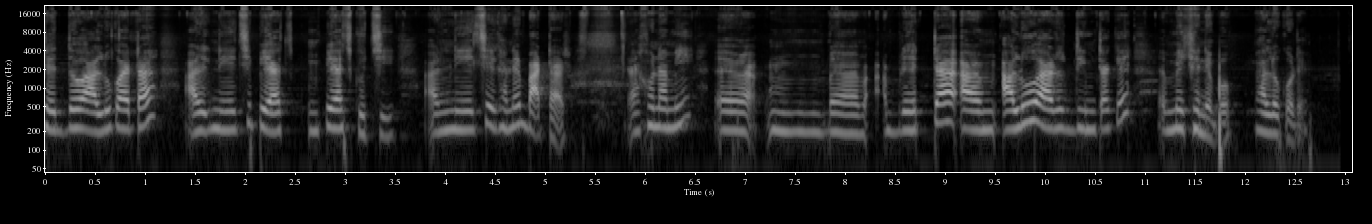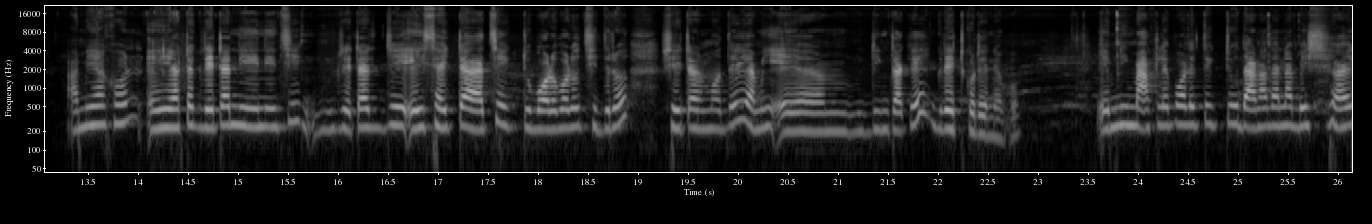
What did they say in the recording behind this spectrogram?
সেদ্ধ আলু কাটা, আর নিয়েছি পেঁয়াজ পেঁয়াজ কুচি, আর নিয়েছি এখানে বাটার। এখন আমি ব্রেডটা আলু আর ডিমটাকে মেখে নেব ভালো করে। আমি এখন এই একটা গ্রেটার নিয়ে নিয়েছি। গ্রেটার যে এই সাইডটা আছে একটু বড় বড় ছিদ্র, সেটার মধ্যেই আমি ডিমটাকে গ্রেট করে নেব। এমনি মাখলে পরে তো একটু দানা দানা বেশি হয়,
